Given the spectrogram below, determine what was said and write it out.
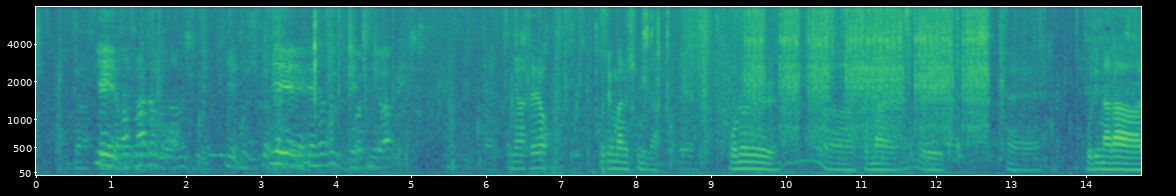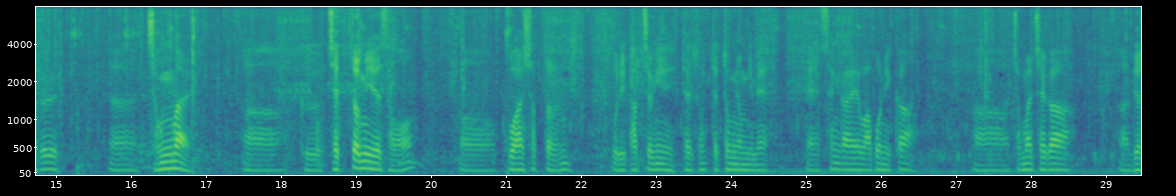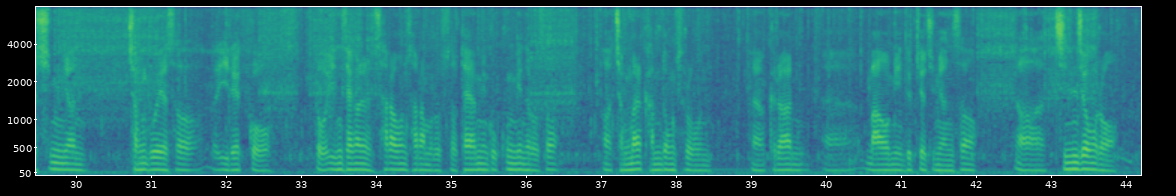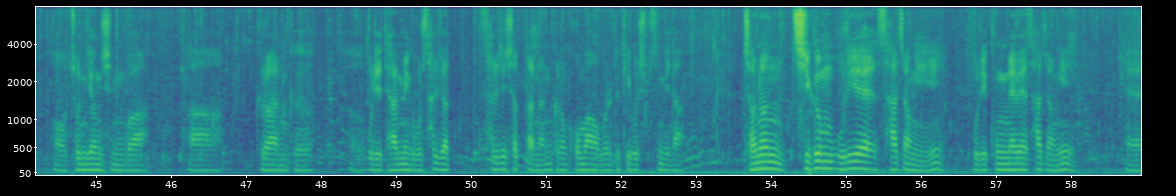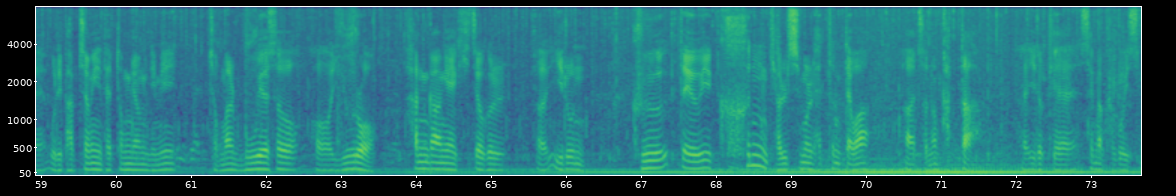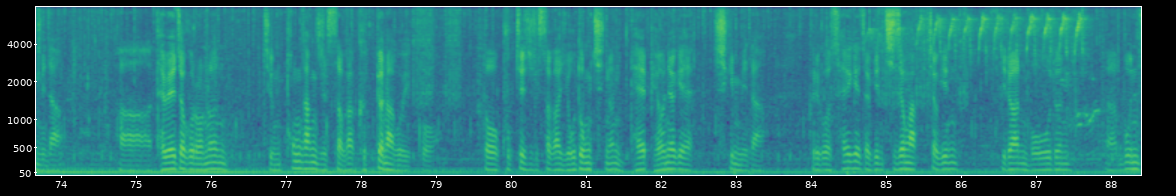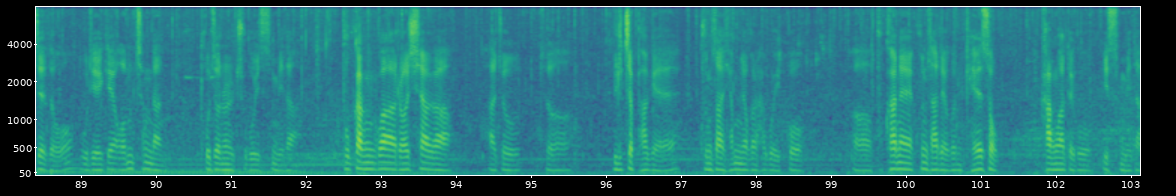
예, 예, 말씀 예, 예, 예, 괜찮습니다. 안녕하세요. 고생 많으십니다. 오늘 어, 정말 우리 에, 우리나라를 어, 정말 어, 그 잿더미에서 어, 구하셨던 우리 박정희 대통- 대통령님의 에, 생가에 와 보니까 아, 정말 제가 아, 몇십 년 정부에서 일했고 또 인생을 살아온 사람으로서 대한민국 국민으로서 어, 정말 감동스러운 어, 그러한 어, 마음이 느껴지면서 어, 진정으로 어, 존경심과 아, 그러한 그 어, 우리 대한민국을 살렸 살리셨다는 그런 고마움을 느끼고 싶습니다. 저는 지금 우리의 사정이 우리 국내외 사정이 에, 우리 박정희 대통령님이 정말 무에서 어, 유로 한강의 기적을 어, 이룬 그때의 큰 결심을 했던 때와 아, 저는 같다 아, 이렇게 생각하고 있습니다. 아, 대외적으로는 지금 통상 질서가 급변하고 있고 또 국제 질서가 요동치는 대변혁의 시기입니다. 그리고 세계적인 지정학적인 이러한 모든 어, 문제도 우리에게 엄청난 도전을 주고 있습니다. 북한과 러시아가 아주 저 밀접하게 군사 협력을 하고 있고 어, 북한의 군사력은 계속 강화되고 있습니다.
